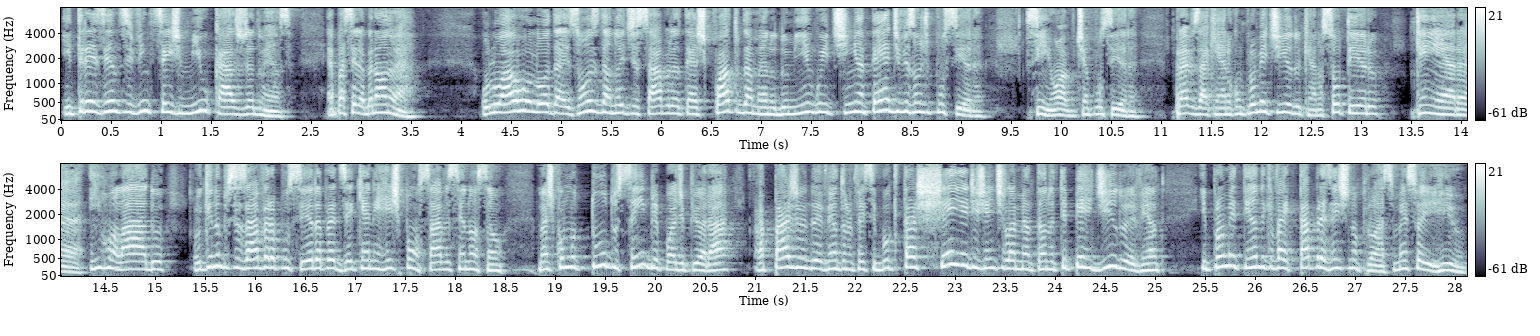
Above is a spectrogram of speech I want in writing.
e 326 mil casos da doença. É para celebrar ou não é? O luau rolou das 11 da noite de sábado até as 4 da manhã no domingo e tinha até a divisão de pulseira. Sim, óbvio, tinha pulseira. Para avisar quem era comprometido, quem era solteiro, quem era enrolado. O que não precisava era pulseira para dizer quem era irresponsável sem noção. Mas como tudo sempre pode piorar, a página do evento no Facebook está cheia de gente lamentando ter perdido o evento e prometendo que vai estar tá presente no próximo. É isso aí, Rio.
